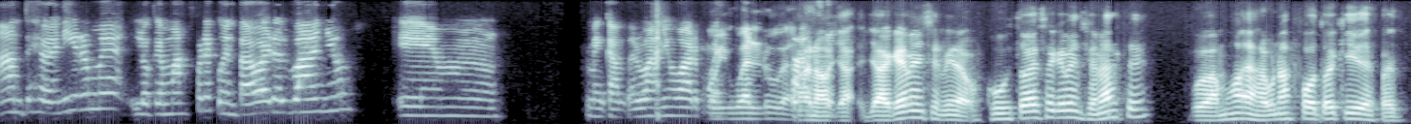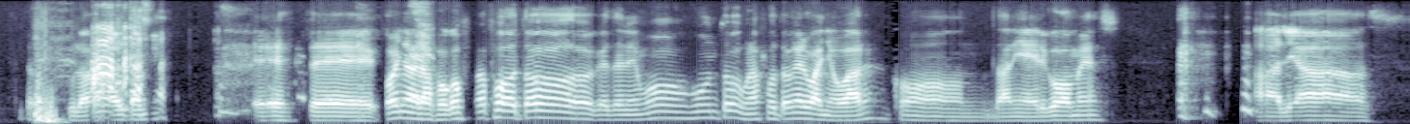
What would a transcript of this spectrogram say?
antes de venirme, lo que más frecuentaba era el baño. Em, me encanta el baño bar. Muy pues. buen lugar. Bueno, ya, ya que mencioné, mira, justo ese que mencionaste, pues vamos a dejar una foto aquí, después tú la vas a ver también. Este, coño, de las pocas fotos que tenemos juntos, una foto en el baño bar con Daniel Gómez, alias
